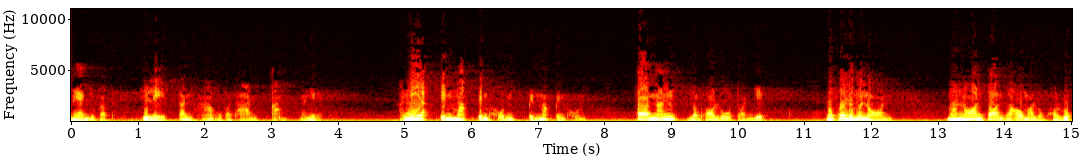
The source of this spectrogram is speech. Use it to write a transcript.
แน่นอยู่กับกิเลสตัณหาอุปทานกรรมนั่นนี่เลยอันนี้เป็นมรรคเป็นผล เป็นมรรคเป็นผล ตอนนั้นหลวงพ่อรู้ตอนเย็นหลวงพ่อเลยมานอน มานอนตอนเช้ามาหลวงพ่อลุก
